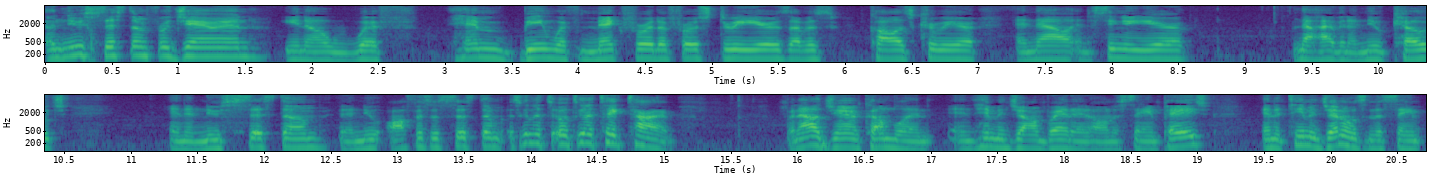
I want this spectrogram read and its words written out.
a new system for Jarron, you know, with him being with Mick for the first three years of his college career, and now in the senior year, now having a new coach and a new system and a new offensive system, it's gonna it's gonna take time. But now Jarron Cumberland and him and John Brannen on the same page, and the team in general is in the same.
